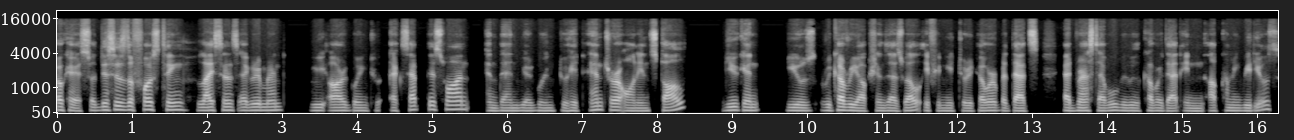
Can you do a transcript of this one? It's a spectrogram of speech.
Okay, so this is the first thing, license agreement. We are going to accept this one and then we are going to hit enter on install. You can use recovery options as well if you need to recover, but that's advanced level. We will cover that in upcoming videos.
